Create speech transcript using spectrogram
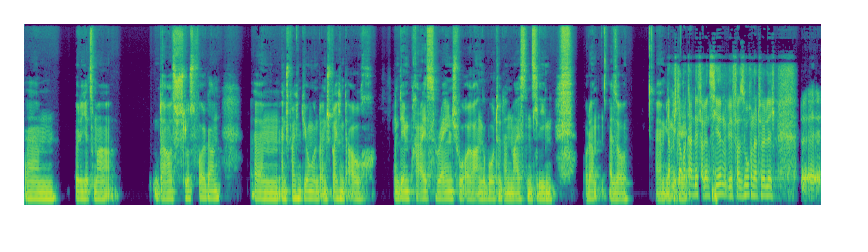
Ähm, würde ich jetzt mal daraus schlussfolgern. Ähm, entsprechend jung und entsprechend auch in dem Preisrange, wo eure Angebote dann meistens liegen. Oder also ähm, ja, ich glaube, man kann differenzieren. Wir versuchen natürlich äh,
